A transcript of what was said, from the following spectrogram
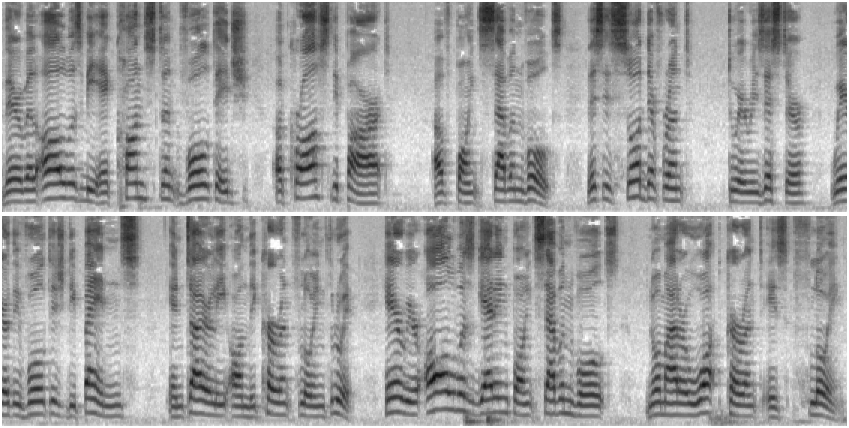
there will always be a constant voltage across the part of 0.7 volts. This is so different to a resistor where the voltage depends entirely on the current flowing through it. Here we're always getting 0.7 volts no matter what current is flowing.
